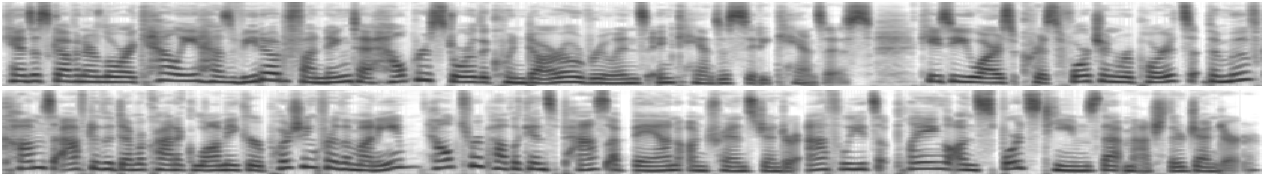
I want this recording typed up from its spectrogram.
Kansas Governor Laura Kelly has vetoed funding to help restore the Quindaro ruins in Kansas City, Kansas. KCUR's Chris Fortune reports the move comes after the Democratic lawmaker pushing for the money helped Republicans pass a ban on transgender athletes playing on sports teams that match their gender.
